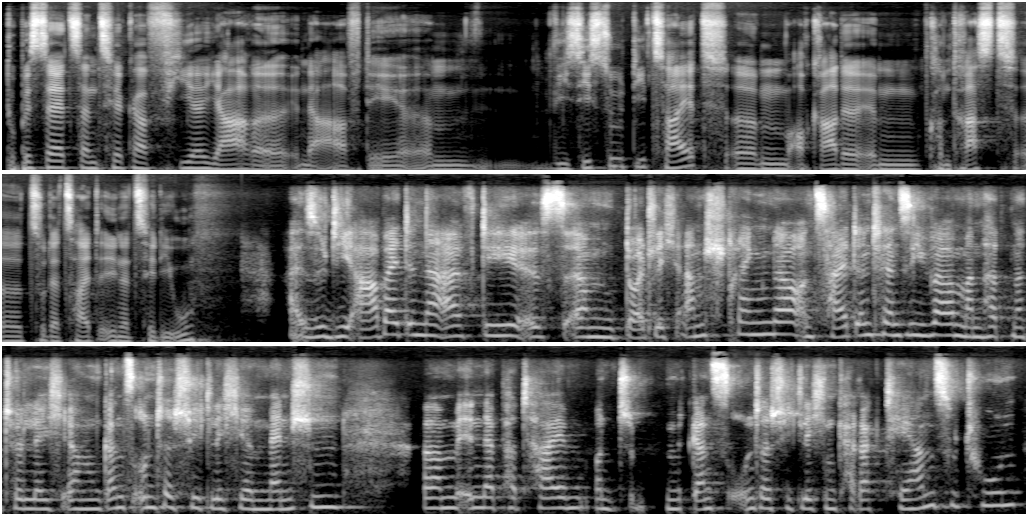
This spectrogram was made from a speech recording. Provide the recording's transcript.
Du bist ja jetzt dann circa vier Jahre in der AfD. Ähm, wie siehst du die Zeit, ähm, auch gerade im Kontrast äh, zu der Zeit in der CDU? Also die Arbeit in der AfD ist ähm, deutlich anstrengender und zeitintensiver. Man hat natürlich ähm, ganz unterschiedliche Menschen ähm, in der Partei und mit ganz unterschiedlichen Charakteren zu tun.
